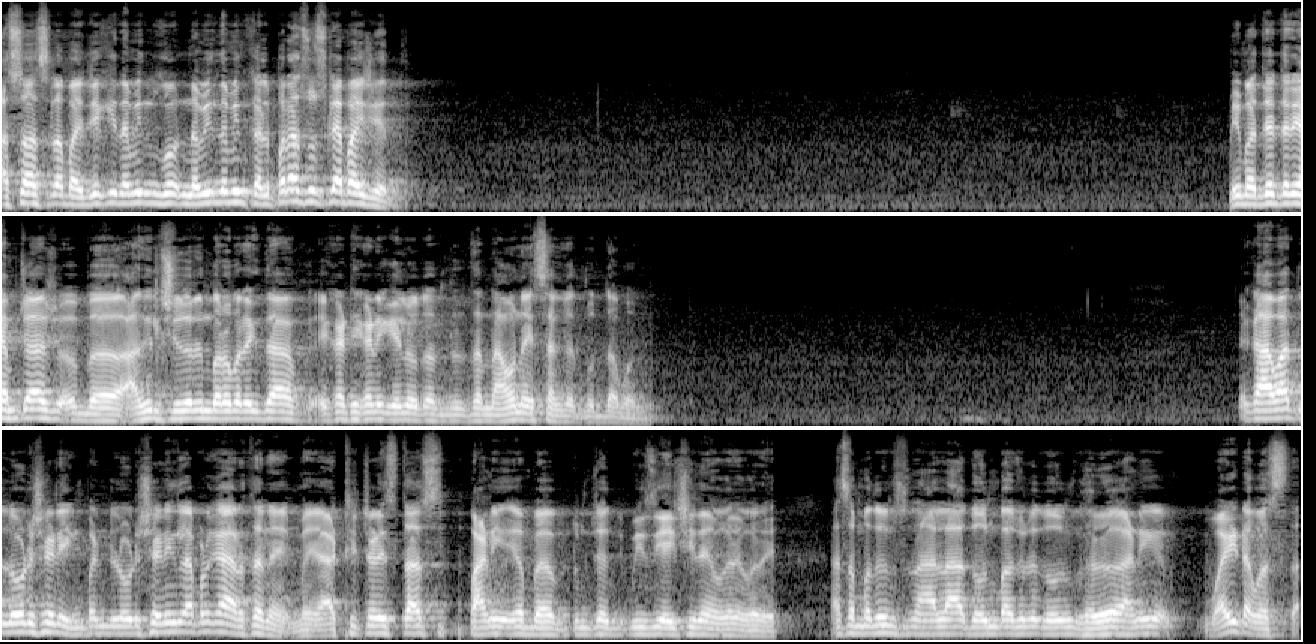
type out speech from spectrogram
असं असलं पाहिजे की नवीन गो- नवीन नवीन कल्पना सुचल्या पाहिजेत. मी मध्यंतरी आमच्या अनिल शिजोरींबरोबर एकदा एका ठिकाणी गेलो होतो त्यांचं नाव नाही सांगत मुद्दा म्हणून त्या गावात लोडशेडिंग पण लोडशेडिंगला पण काय अर्थ नाही. म्हणजे अठ्ठेचाळीस तास पाणी तुमच्या वीज यायची नाही वगैरे वगैरे. असं मधून नाला दोन बाजूने दोन घरं आणि वाईट अवस्था.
